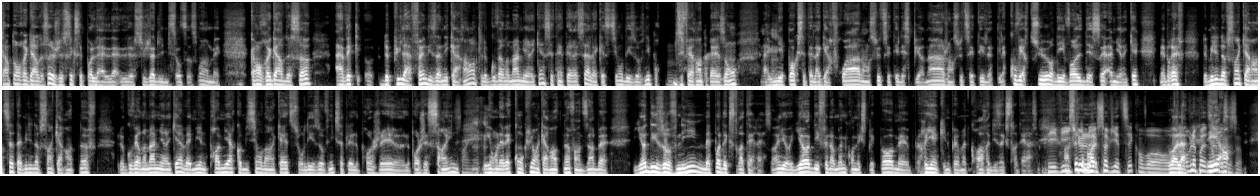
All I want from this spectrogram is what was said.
quand on regarde ça, je sais que ce n'est pas le sujet de l'émission de ce soir, mais quand on regarde ça, avec, euh, depuis la fin des années 40, le gouvernement américain s'est intéressé à la question des ovnis pour mmh. différentes raisons. À une mmh époque, c'était la guerre froide, ensuite c'était l'espionnage, ensuite c'était la, couverture des vols d'essai américains. Mais bref, de 1947 à 1949, le gouvernement américain avait mis une première commission d'enquête sur les ovnis qui s'appelait le projet, euh, le projet Sign. Mmh Et on avait conclu en 49 en disant, ben, il y a des ovnis, mais pas d'extraterrestres. Hein. Il, y a des phénomènes qu'on n'explique pas, mais rien qui nous permet de croire à des extraterrestres. Des véhicules soviétiques, on va. voilà. pas le dire,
